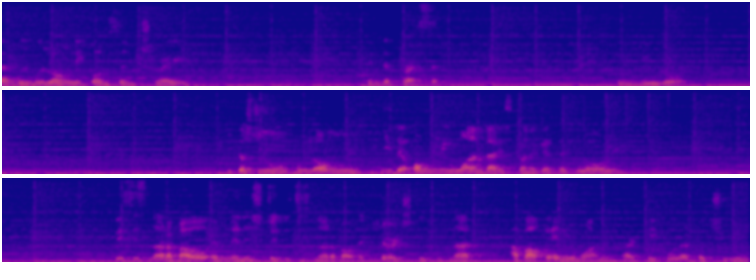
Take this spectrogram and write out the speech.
That we will only concentrate in the present, in you, Lord because you will only be the only one that is going to get the glory. This is not about a ministry, this is not about a church, this is not about anyone in particular but you.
